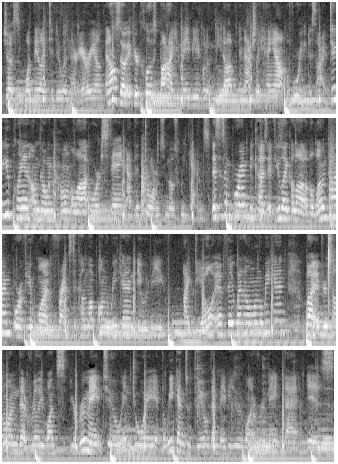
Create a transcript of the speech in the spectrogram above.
just what they like to do in their area. And also, if you're close by, you may be able to meet up and actually hang out before you decide. Do you plan on going home a lot or staying at the dorms most weekends? This is important because if you like a lot of alone time or if you want friends to come up on the weekend, it would be ideal if they went home on the weekend. But if you're someone that really wants your roommate to enjoy the weekends with you, then maybe you would want a roommate that is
